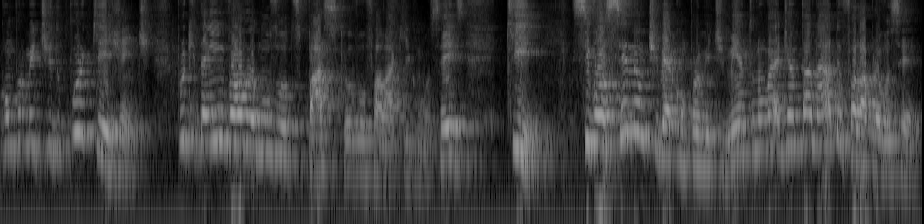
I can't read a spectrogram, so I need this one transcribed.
comprometido. Por quê, gente? Porque daí envolve alguns outros passos que eu vou falar aqui com vocês, que se você não tiver comprometimento, não vai adiantar nada eu falar para você.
